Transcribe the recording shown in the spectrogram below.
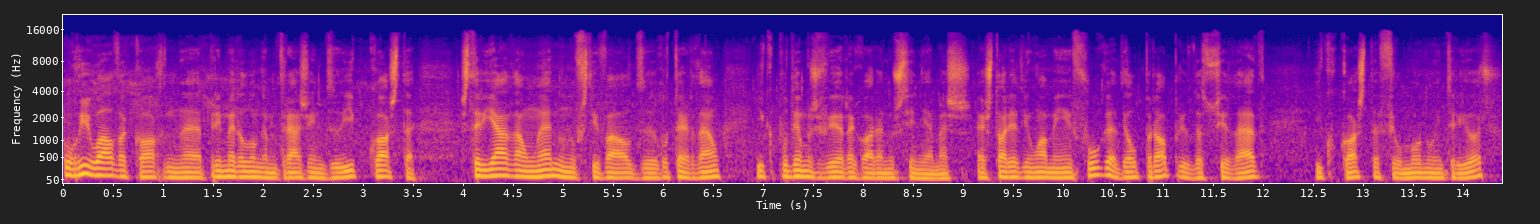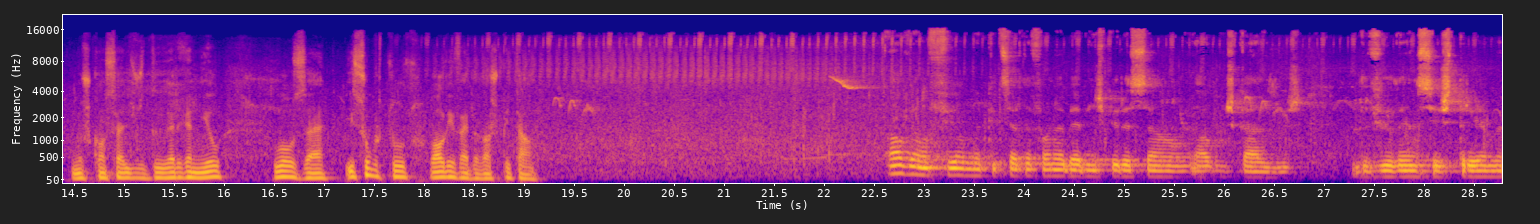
O Rio Alva corre na primeira longa-metragem de Ico Costa, estreada há um ano no Festival de Roterdão e que podemos ver agora nos cinemas. A história de um homem em fuga, dele próprio, da sociedade. Ico Costa filmou no interior, nos conselhos de Arganil, Lousã e, sobretudo, Oliveira do Hospital. Alva é um filme que, de certa forma, bebe inspiração, em alguns casos, de violência extrema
